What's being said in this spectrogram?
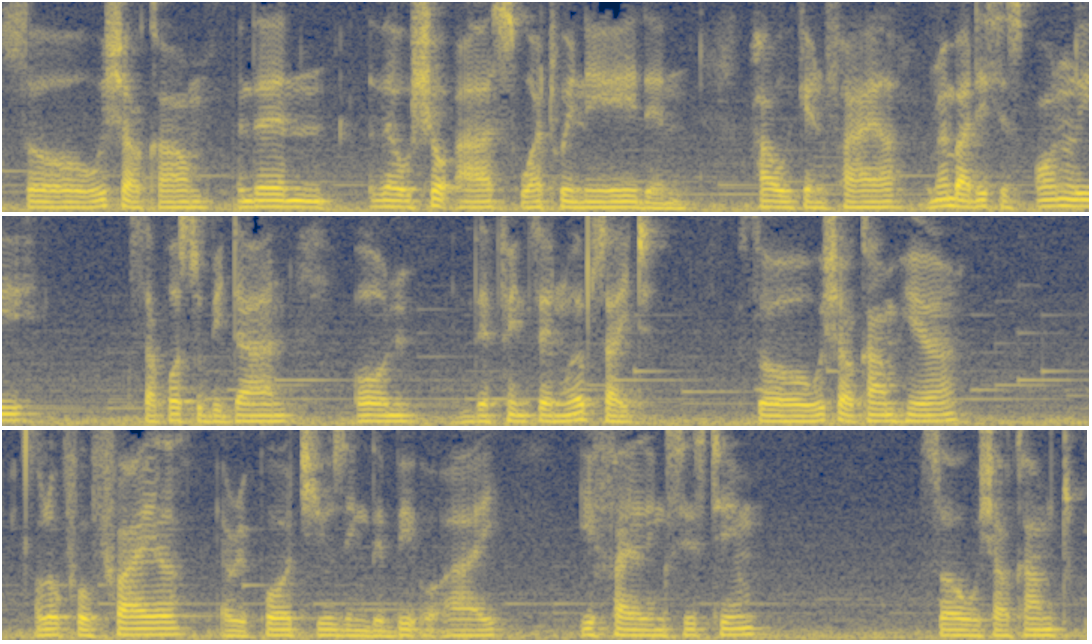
So we shall come and then they'll show us what we need and how we can file. Remember, this is only supposed to be done on the FinCEN website. So we shall come here, look for file a report using the BOI e-filing system. So we shall come to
